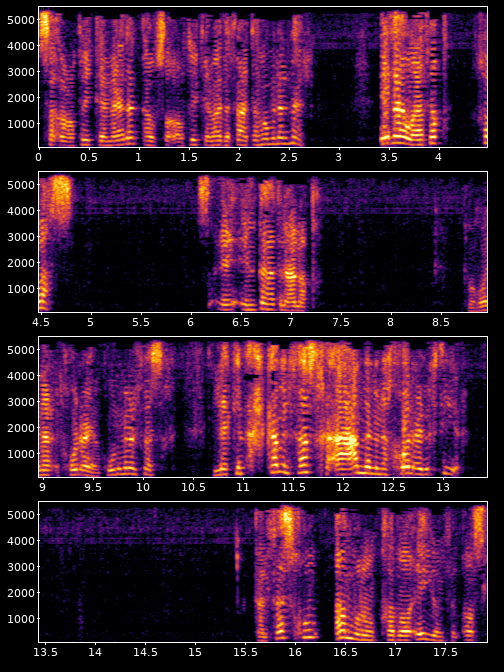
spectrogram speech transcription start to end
سأعطيك مالا أو سأعطيك ما دفعته من المال. إذا وافق خلاص. انتهت العلاقة. فهنا الخلع يكون من الفسخ. لكن أحكام الفسخ أعم من الخلع بكثير. الفسخ أمر قضائي في الأصل.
